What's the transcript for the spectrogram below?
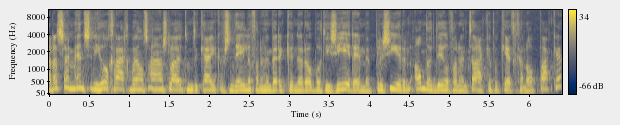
nou, dat zijn mensen die heel graag bij ons aansluiten om te kijken of ze delen van hun werk kunnen robotiseren en met plezier een ander deel van hun takenpakket gaan oppakken.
